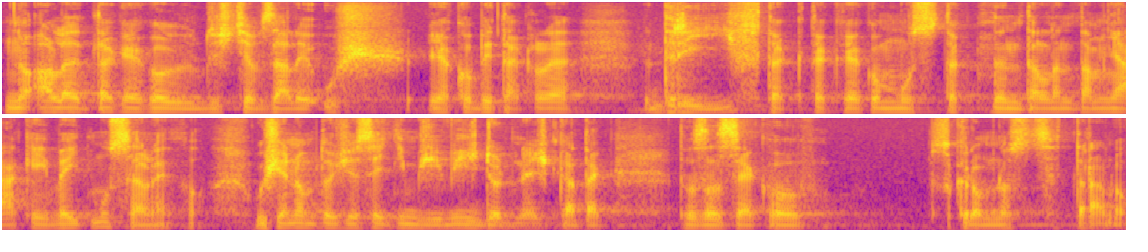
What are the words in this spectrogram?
No ale tak jako, když tě vzali už jakoby takhle dřív, tak, tak jako mus, tak ten talent tam nějaký být musel. Jako. Už jenom to, že se tím živíš do dneška, tak to zase jako skromnost stranou.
